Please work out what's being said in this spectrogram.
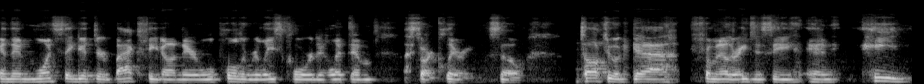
and then once they get their back feet on there, we'll pull the release cord and let them start clearing. So, I talked to a guy from another agency, and he,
